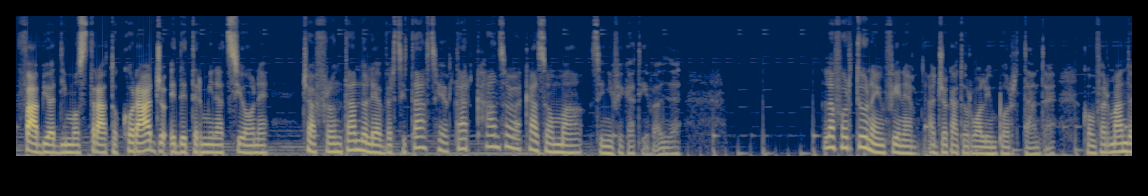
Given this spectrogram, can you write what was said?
Fabio ha dimostrato coraggio e determinazione, cioè affrontando le avversità si è a casa ma significativa. La fortuna, infine, ha giocato un ruolo importante, confermando...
